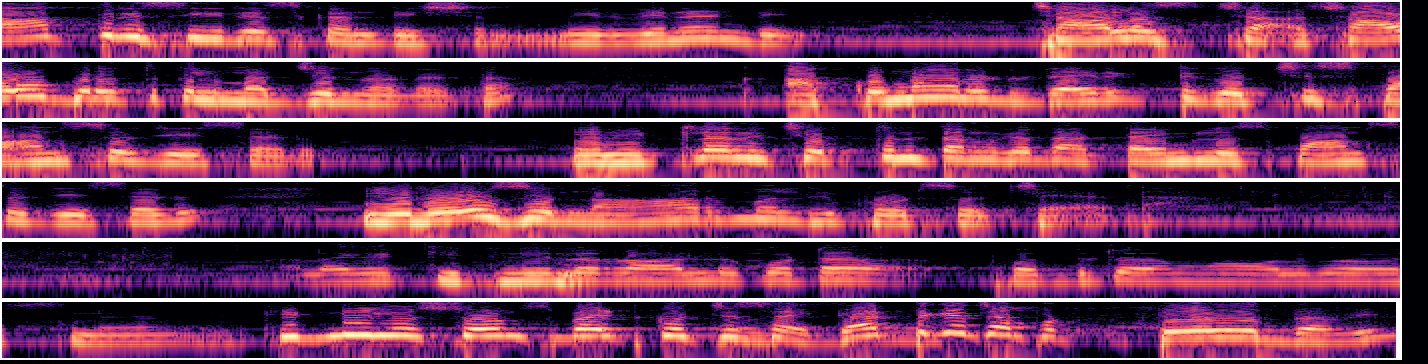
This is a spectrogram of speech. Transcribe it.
రాత్రి సీరియస్ కండిషన్. మీరు వినండి. చాలా చావు బ్రతుకుల మధ్య ఉన్నాడట. ఆ కుమారుడు డైరెక్ట్గా వచ్చి స్పాన్సర్ చేశాడు. నేను ఇట్లని చెప్తుంటాను కదా ఆ టైంలో స్పాన్సర్ చేశాడు. ఈరోజు నార్మల్ రిపోర్ట్స్ వచ్చాయట. అలాగే కిడ్నీలో రాళ్ళు కూడా పొద్దుట మామూలుగా వస్తున్నాయండి. కిడ్నీలో స్టోన్స్ బయటకు వచ్చేసాయి గట్టిగా చెప్పడు. తేవద్దు అవి?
